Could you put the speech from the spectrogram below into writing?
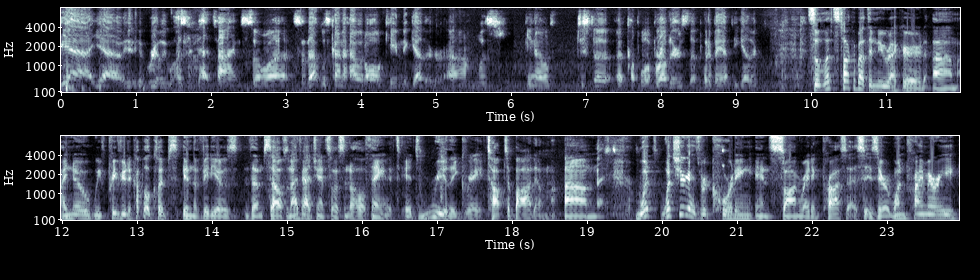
Yeah, yeah, it, it really was at that time. So, uh, so that was kind of how it all came together. Um, was you know just a, a couple of brothers that put a band together. So let's talk about the new record. Um, I know we've previewed a couple of clips in the videos themselves, and I've had a chance to listen to the whole thing, and it's it's really great, top to bottom. Um, what what's your guys' recording and songwriting process? Is there one primary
